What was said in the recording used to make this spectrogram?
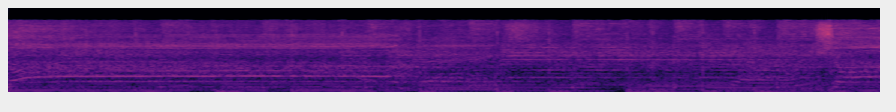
tão jovens, tão jovens.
